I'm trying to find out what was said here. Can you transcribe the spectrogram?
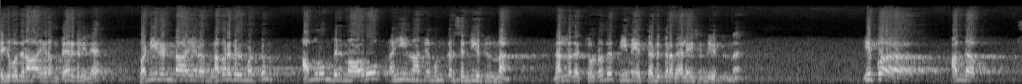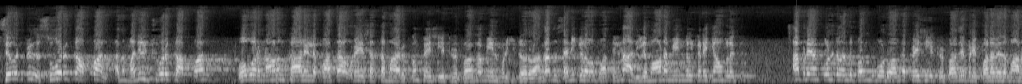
எழுபதனாயிரம் பேர்களில பனிரெண்டாயிரம் நபர்கள் மட்டும் அமரும் பில் நகையும் நாங்கள் அனில் முன்கர் செஞ்சுக்கிட்டு இருந்தாங்க. நல்லதை சொல்றது தீமையை தடுக்கிற வேலையை செஞ்சுக்கிட்டு இருந்தாங்க. இப்ப அந்த சுவற்று சுவருக்கு அப்பால் அந்த மதில் சுவருக்கு அப்பால் ஒவ்வொரு நாளும் காலையில பார்த்தா ஒரே சத்தமா இருக்கும் பேசிட்டு இருப்பாங்க மீன் பிடிச்சிட்டு வருவாங்க. அது சனிக்கிழமை பாத்தீங்கன்னா அதிகமான மீன்கள் கிடைக்கும் அவங்களுக்கு. அப்படியே கொண்டு வந்து பங்கு போடுவாங்க பேசிக்கிட்டு இருப்பாங்க. இப்படி பல விதமான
